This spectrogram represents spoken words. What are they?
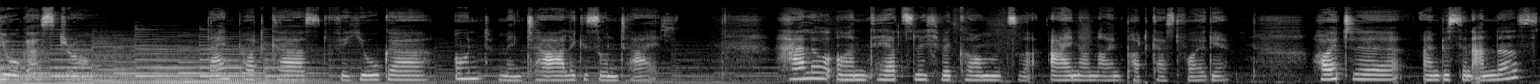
Yoga Strong, dein Podcast für Yoga und mentale Gesundheit. Hallo und herzlich willkommen zu einer neuen Podcast-Folge. Heute ein bisschen anders,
